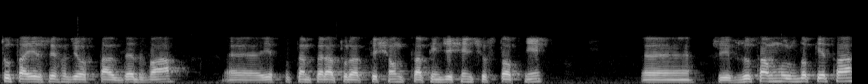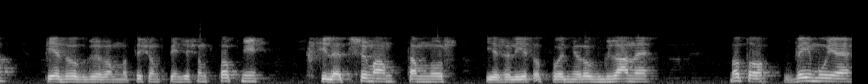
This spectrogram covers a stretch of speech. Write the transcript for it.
Tutaj, jeżeli chodzi o stal D2, jest to temperatura 1050 stopni, czyli wrzucam nóż do pieca, piec rozgrzewam na 1050 stopni, chwilę trzymam tam nóż, jeżeli jest odpowiednio rozgrzany, no to wyjmuję,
